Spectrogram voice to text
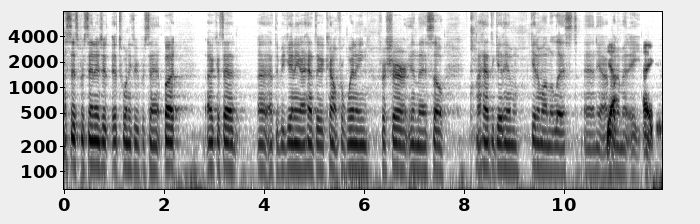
assist percentage at, at 23%. But like I said uh, at the beginning, I had to account for winning for sure in this. So I had to get him get him on the list. And yeah, I Yeah. put him at eight. I agree.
